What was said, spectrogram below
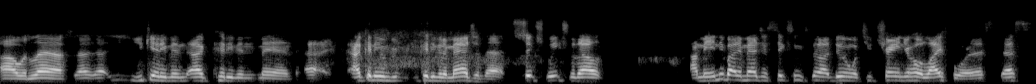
I would laugh. you can't even. I couldn't even. Man, I, I couldn't even. Couldn't even imagine that. Six weeks without I mean, anybody imagine six weeks without doing what you trained your whole life for? That's that's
